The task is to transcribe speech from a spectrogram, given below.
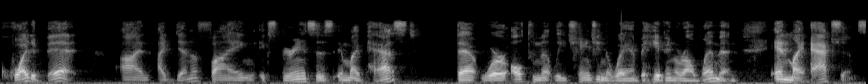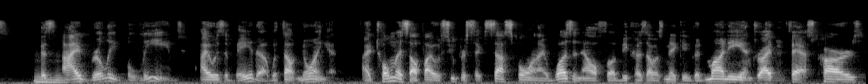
quite a bit on identifying experiences in my past that were ultimately changing the way I'm behaving around women and my actions. Because mm-hmm. I really believed I was a beta without knowing it. I told myself I was super successful and I was an alpha because I was making good money and driving fast cars,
